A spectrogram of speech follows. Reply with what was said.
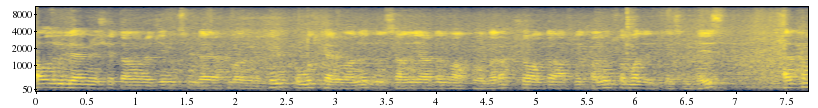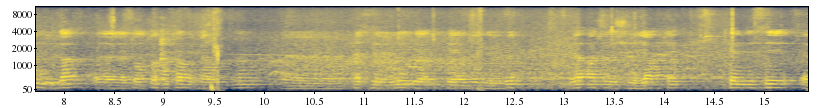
Euzubillahimineşşeytanirracim. Bismillahirrahmanirrahim. Umut Kervanı İnsanı Yardım Vakfı olarak şu anda Afrika'nın Somali ülkesindeyiz. Elhamdülillah e, Doktor Hasan Hocamızın e, eserini geldik yerine gördük ve açılışını yaptık. Kendisi e,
